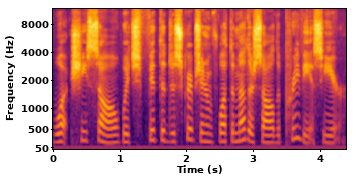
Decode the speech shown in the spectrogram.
what she saw, which fit the description of what the mother saw the previous year.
